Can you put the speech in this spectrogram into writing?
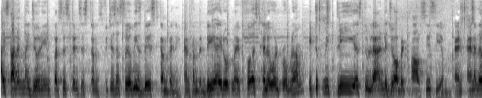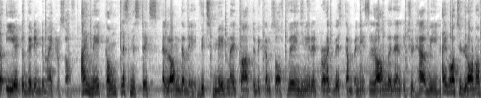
I started my journey in Persistent Systems, which is a service based company. And from the day I wrote my first Hello World program, it took me three years to land a job at Arcesium and another year to get into Microsoft. I made countless mistakes along the way, which made my path to become software engineer at product based companies longer than it should have been. I watched a lot of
